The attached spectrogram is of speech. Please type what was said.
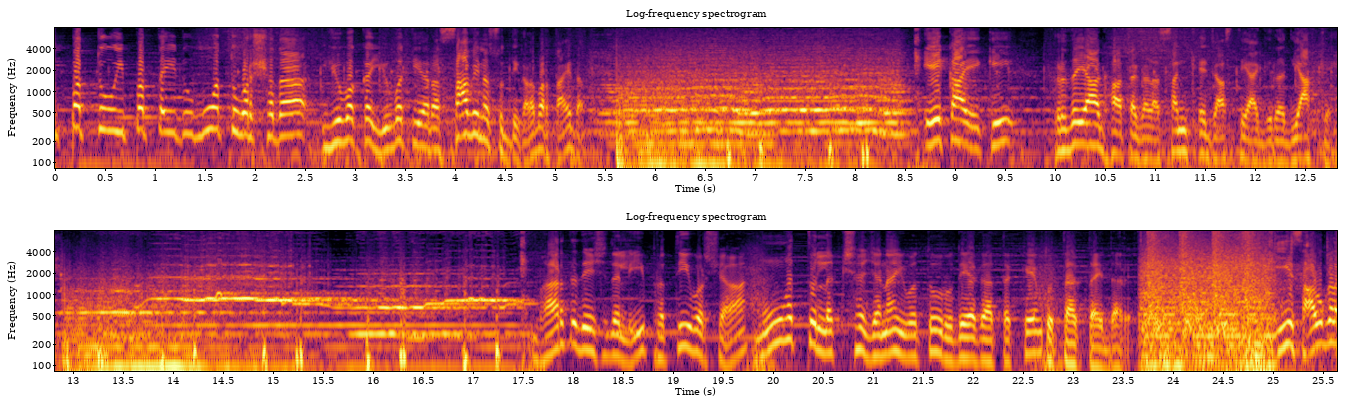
ಇಪ್ಪತ್ತು ಇಪ್ಪತ್ತೈದು ಮೂವತ್ತು ವರ್ಷದ ಯುವಕ ಯುವತಿಯರ ಸಾವಿನ ಸುದ್ದಿಗಳು ಬರ್ತಾ ಇದ್ದಾವೆ. ಏಕಾಏಕಿ ಹೃದಯಾಘಾತಗಳ ಸಂಖ್ಯೆ ಜಾಸ್ತಿ ಆಗಿರೋದು ಯಾಕೆ? ಭಾರತ ದೇಶದಲ್ಲಿ ಪ್ರತಿ ವರ್ಷ ಮೂವತ್ತು ಲಕ್ಷ ಜನ ಇವತ್ತು ಹೃದಯಾಘಾತಕ್ಕೆ ತುತ್ತಾಗ್ತಾ ಇದ್ದಾರೆ. ಈ ಸಾವುಗಳ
